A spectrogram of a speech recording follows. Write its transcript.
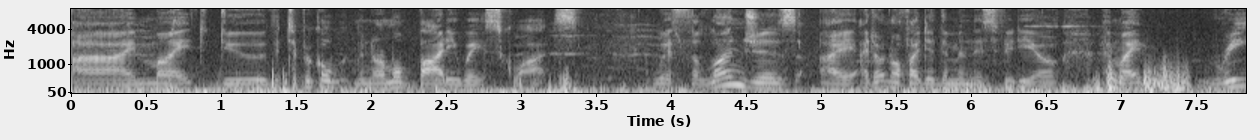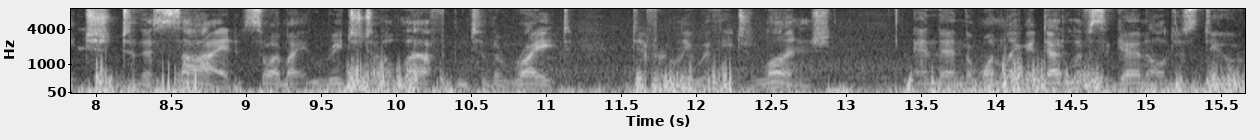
I might do the typical, the normal body weight squats. With the lunges, I, I don't know if I did them in this video, I might reach to the side. So I might reach to the left and to the right differently with each lunge. And then the one-legged deadlifts, again, I'll just do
